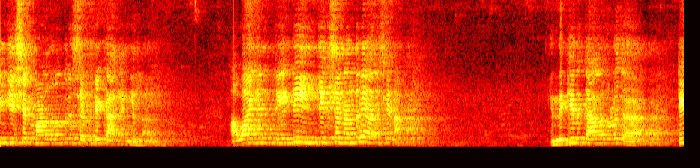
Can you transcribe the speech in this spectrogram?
ಇಂಜೆಕ್ಷನ್ ಮಾಡಿದ್ರಂದ್ರೆ ಸೆಪ್ಟಿಕ್ ಆಗಂಗಿಲ್ಲ. ಅವಾಗಿನ ಟಿ ಟಿ ಇಂಜೆಕ್ಷನ್ ಅಂದ್ರೆ ಅರಿಶಿಣ. ಹಿಂದಕ್ಕಿನ ಕಾಲದೊಳಗೆ ಟಿ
